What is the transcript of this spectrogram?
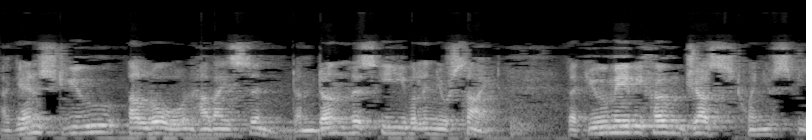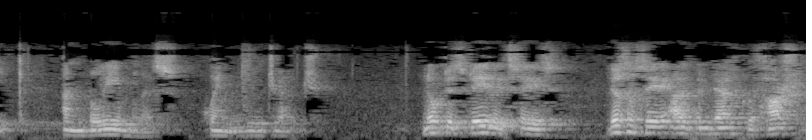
Against you alone have I sinned and done this evil in your sight, that you may be found just when you speak and blameless when you judge. Notice David says, doesn't say I've been dealt with harshly.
